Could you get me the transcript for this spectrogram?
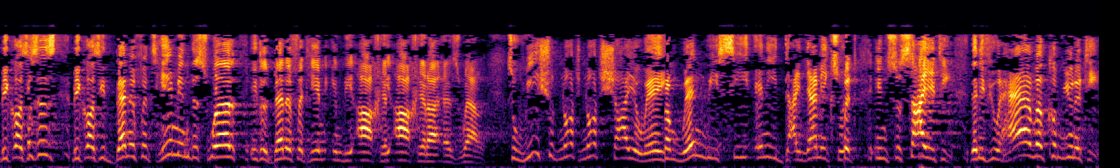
because, because it benefits him in this world, it will benefit him in the akhirah as well. So we should not, not shy away from when we see any dynamics in society, that if you have a community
